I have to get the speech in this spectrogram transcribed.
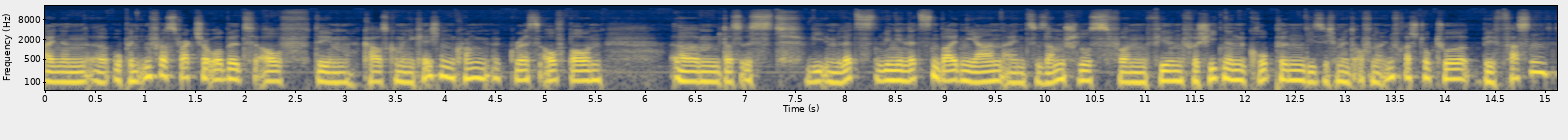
einen äh, Open Infrastructure Orbit auf dem Chaos Communication Congress aufbauen. Ähm, das ist wie, im letzten, wie in den letzten beiden Jahren ein Zusammenschluss von vielen verschiedenen Gruppen, die sich mit offener Infrastruktur befassen.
